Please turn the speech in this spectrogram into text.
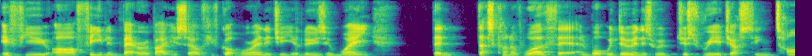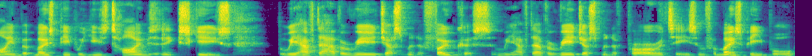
if you are feeling better about yourself, you've got more energy, you're losing weight, then that's kind of worth it. And what we're doing is we're just readjusting time, but most people use time as an excuse. But we have to have a readjustment of focus and we have to have a readjustment of priorities. And for most people,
